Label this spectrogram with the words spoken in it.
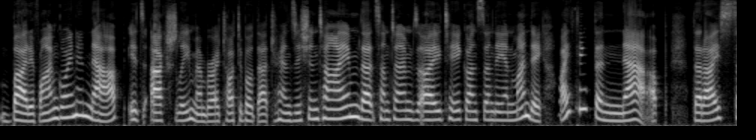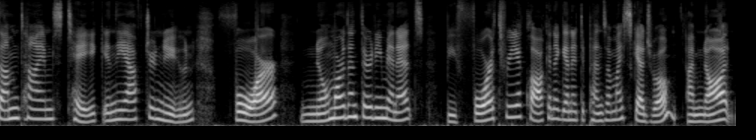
but if I'm going to nap, it's actually, remember, I talked about that transition time that sometimes I take on Sunday and Monday. I think the nap that I sometimes take in the afternoon for no more than 30 minutes before three o'clock. And again, it depends on my schedule. I'm not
